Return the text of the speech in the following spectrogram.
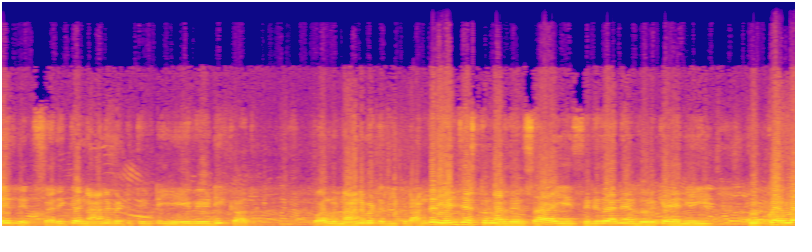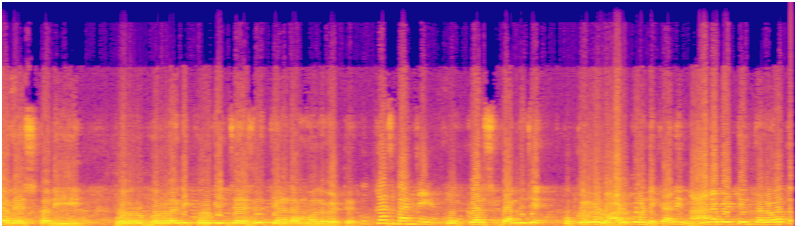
లేదు లేదు సరిగ్గా నానబెట్టి తింటే ఏ వేడి కాదు. వాళ్ళు నానబెట్టదు. ఇప్పుడు అందరు ఏం చేస్తున్నారు తెలుసా? ఈ సిరిధాన్యాలు దొరికాయని కుక్కర్లో వేసుకొని బుర్ర బుర్రని కూగించేసి తినడం మొదలుపెట్టారు. కుక్కర్స్ బంద్ చేయండి. కుక్కర్స్ బంద్ చే కుక్కర్లో వాడుకోండి కానీ నానబెట్టిన తర్వాత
